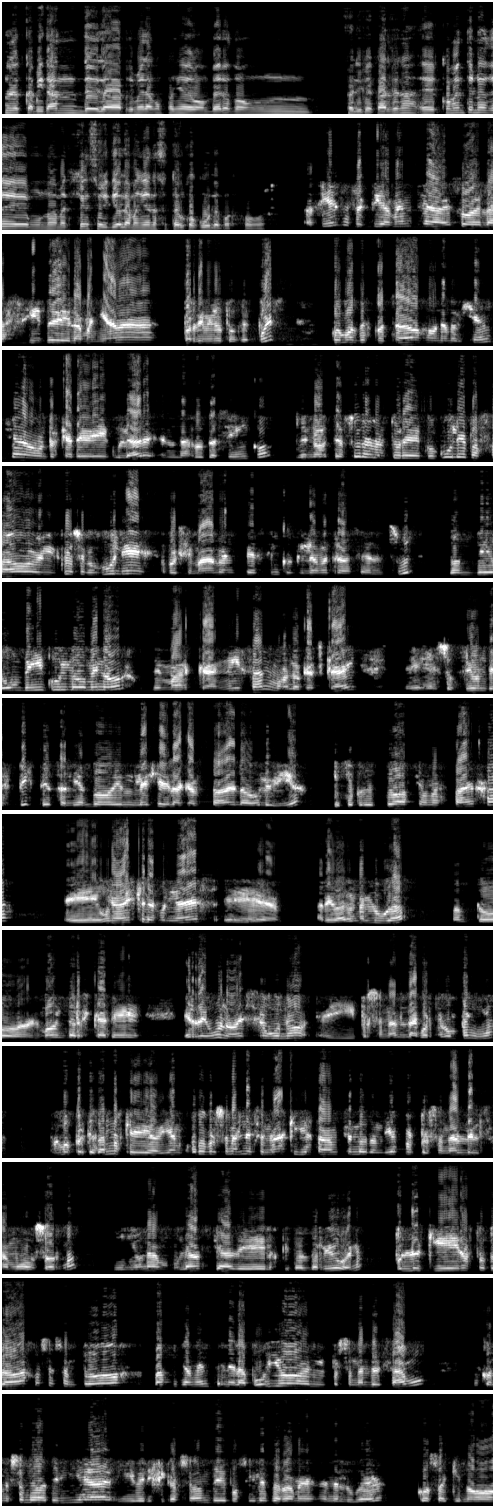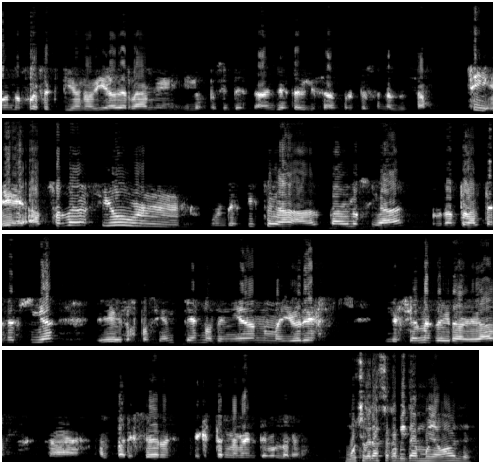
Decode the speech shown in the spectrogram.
El capitán de la primera compañía de bomberos, don Felipe Cárdenas, eh, coméntenos de una emergencia hoy día de la mañana sector Cocule, por favor. Así es, efectivamente, a eso de las 7 de la mañana, un par de minutos después, fuimos despachados a una emergencia, a un rescate vehicular en la ruta 5, de norte a sur, a la altura de Cocule, pasado el cruce Cocule, aproximadamente 5 kilómetros hacia el sur, donde un vehículo menor de marca Nissan, modelo Qashqai, eh, sufrió un despiste saliendo del eje de la calzada de la doble vía, que se proyectó hacia una zanja. Eh, una vez que las unidades eh, arribaron al lugar, tanto el móvil de rescate R1, S1 y personal de la cuarta compañía, pudimos percatarnos que habían cuatro personas lesionadas que ya estaban siendo atendidas por personal del SAMU Osorno y una ambulancia del Hospital de Río Bueno, por lo que nuestro trabajo se centró básicamente en el apoyo al personal del SAMU, desconexión de batería y verificación de posibles derrames en el lugar, cosa que no, no fue efectiva, no había derrame y los pacientes estaban ya estabilizados por el personal del SAMU. Sí, eh, a pesar de haber sido un, un despiste a alta velocidad, por lo tanto alta energía, eh, los pacientes no tenían mayores lesiones de gravedad, al parecer externamente por lo menos. Muchas gracias, capitán, muy amable.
